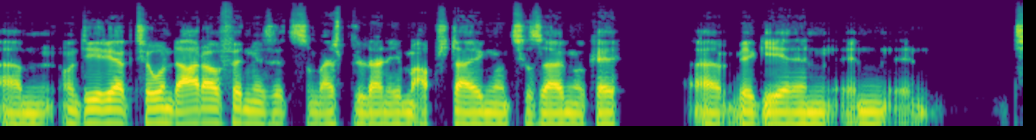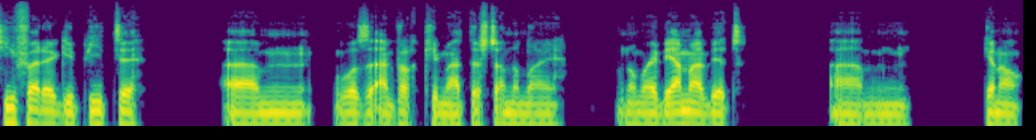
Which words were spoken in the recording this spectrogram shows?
Ähm, und die Reaktion daraufhin ist jetzt zum Beispiel dann eben absteigen und zu sagen, okay, äh, wir gehen in, in, in tiefere Gebiete, ähm, wo es einfach klimatisch dann nochmal, nochmal wärmer wird. Ähm, genau.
